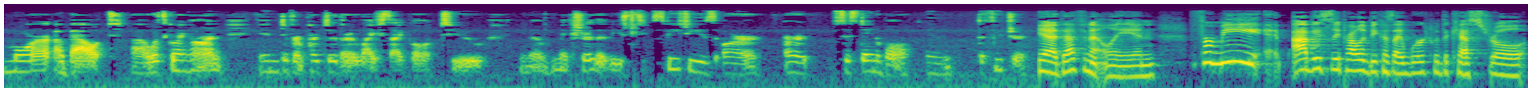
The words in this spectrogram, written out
more about uh, what's going on in different parts of their life cycle to you know make sure that these species are are sustainable in the future. Yeah, definitely. And for me, obviously, probably because I worked with the Kestrel,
